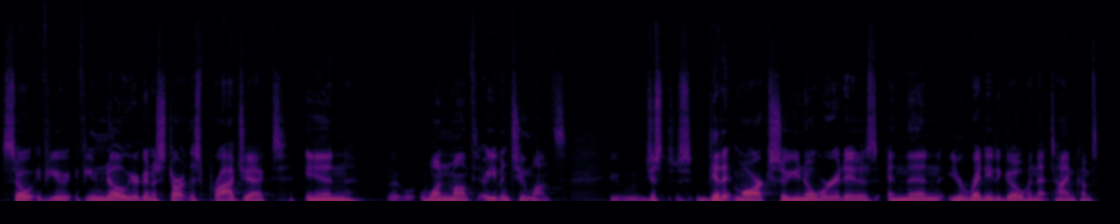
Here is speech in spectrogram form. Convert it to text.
So if you if you know you're going to start this project in uh, one month or even two months, just get it marked so you know where it is and then you're ready to go when that time comes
